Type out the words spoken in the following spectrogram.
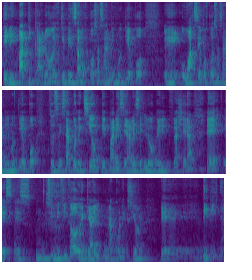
telepática, ¿no? Es que pensamos cosas al mismo tiempo eh, o hacemos cosas al mismo tiempo. Entonces esa conexión que parece a veces loca y flashera ¿eh? es, es un significado de que hay una conexión eh, divina.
